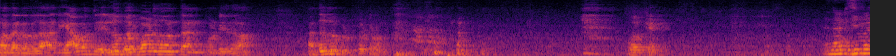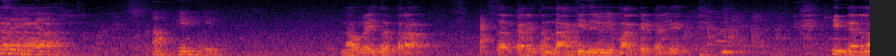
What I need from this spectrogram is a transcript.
ಮಾತಾಡೋದಲ್ಲ ಅದು ಯಾವತ್ತು ಎಲ್ಲೂ ಬರಬಾರ್ದು ಅಂತ ಅಂದ್ಕೊಂಡಿದ್ದೋ ಅದನ್ನು ಬಿಟ್ಬಿಟ್ರು. ಓಕೆ. ನಾವು ರೈತರ ಥರ ತರಕಾರಿ ತಂದು ಹಾಕಿದ್ದೀವಿ ಮಾರ್ಕೆಟಲ್ಲಿ. ಇನ್ನೆಲ್ಲ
